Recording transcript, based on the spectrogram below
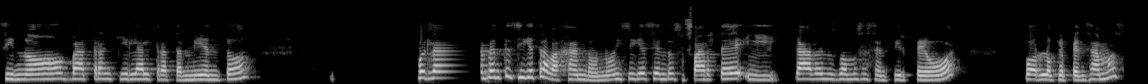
si no va tranquila al tratamiento, pues la mente sigue trabajando, ¿no? Y sigue haciendo su parte y cada vez nos vamos a sentir peor por lo que pensamos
